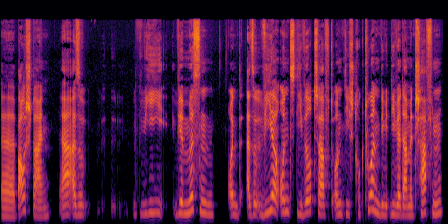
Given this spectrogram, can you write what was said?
äh, Baustein. Ja, also wie wir müssen und also wir und die Wirtschaft und die Strukturen, die, die wir damit schaffen,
